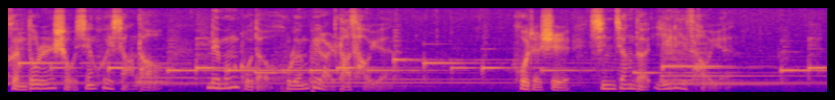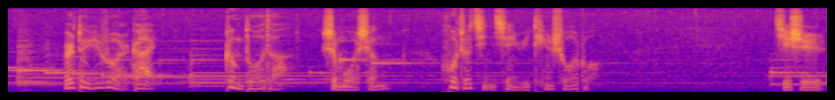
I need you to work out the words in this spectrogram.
很多人首先会想到内蒙古的呼伦贝尔大草原，或者是新疆的伊犁草原，而对于若尔盖，更多的是陌生，或者仅限于听说过。其实，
